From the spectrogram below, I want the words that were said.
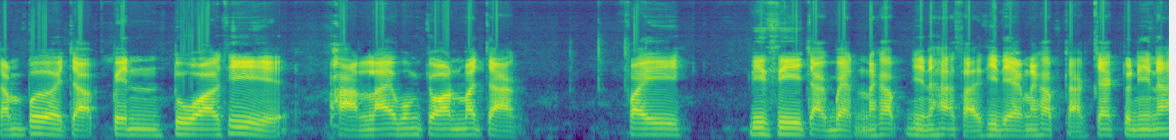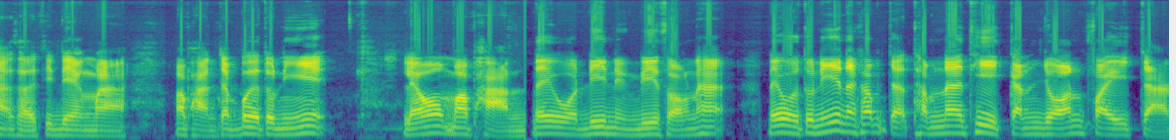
จัมเปอร์จะเป็นตัวที่ผ่านลายวงจรมาจากไฟ DC จากแบตนะครับนี่นะฮะสายสีแดงนะครับ จากแจ็คตัวนี้นะฮะสายสีแดงมามาผ่านจัมเปอร์ตัวนี้ แล้วมาผ่านไดโอด D1 D2 นะฮะไดโอดตัวนี้นะครับจะทำหน้าที่กันย้อนไฟจาก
